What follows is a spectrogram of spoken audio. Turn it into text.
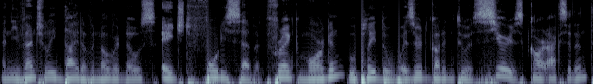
and eventually died of an overdose aged 47. Frank Morgan, who played the wizard, got into a serious car accident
